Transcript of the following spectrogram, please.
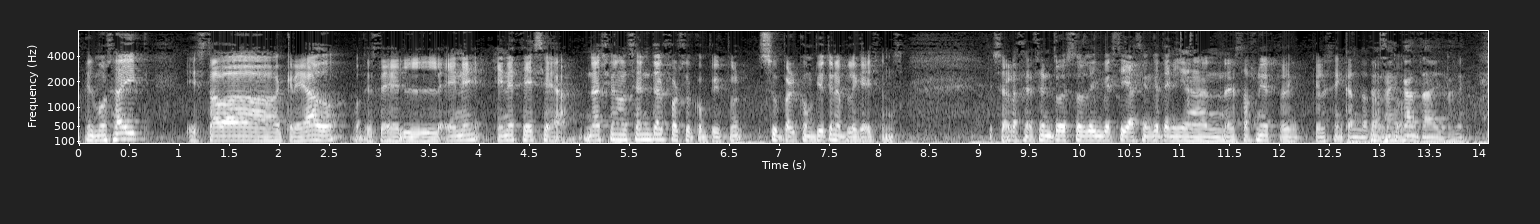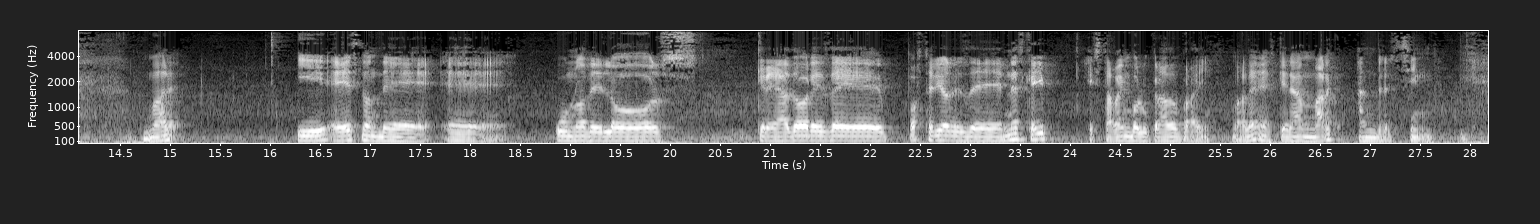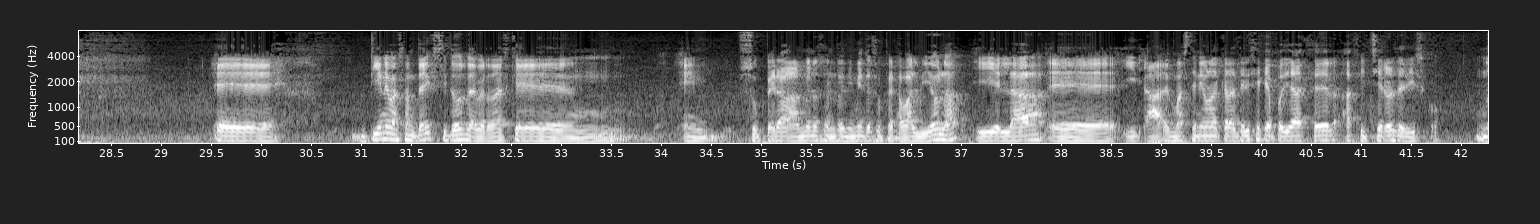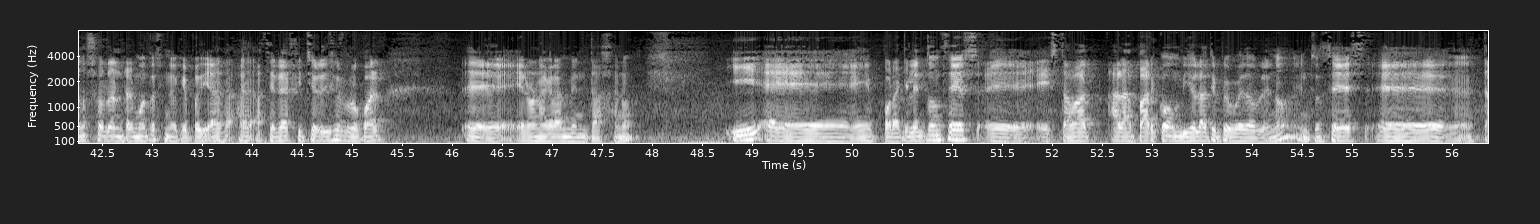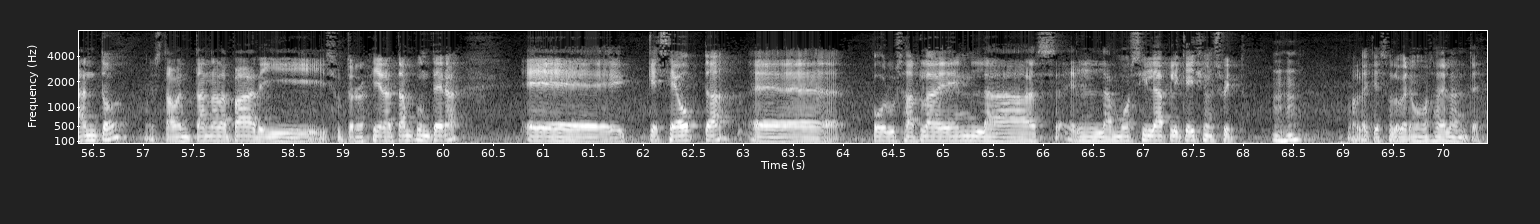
El Mosaic estaba creado desde el N- NCSA, National Center for Supercompu- Supercomputing Applications. Era el centro estos de investigación que tenían en Estados Unidos, que les encanta Les tanto. encanta a ellos, sí. ¿Vale? Y es donde eh, uno de los creadores de posteriores de Netscape estaba involucrado por ahí, ¿vale? Es que era Mark Andersin. Eh, tiene bastante éxito, la verdad es que en- en- supera, al menos en rendimiento, superaba al Viola y, en la, eh, y además tenía una característica que podía acceder a ficheros de disco, no solo en remoto, sino que podía acceder a ficheros de disco, lo cual eh, era una gran ventaja, ¿no? Y eh, por aquel entonces eh, estaba a la par con Viola W, ¿no? Entonces, eh, tanto, estaban tan a la par y su tecnología era tan puntera eh, que se opta eh, por usarla en, las, en la Mozilla Application Suite, Ujú. ¿vale? Que eso lo veremos más adelante.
